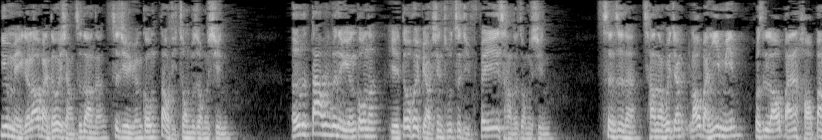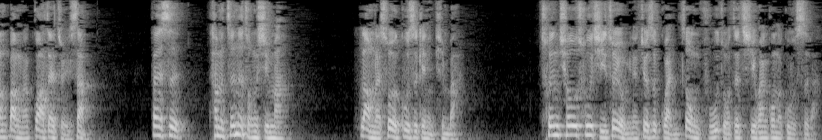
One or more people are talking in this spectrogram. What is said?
因为每个老板都会想知道呢，自己的员工到底忠不忠心，而大部分的员工呢，也都会表现出自己非常的忠心，甚至呢，常常会将老板英明或是老板好棒棒呢挂在嘴上。但是他们真的忠心吗？让我们来说个故事给你听吧。春秋初期最有名的就是管仲辅佐这齐桓公的故事了。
